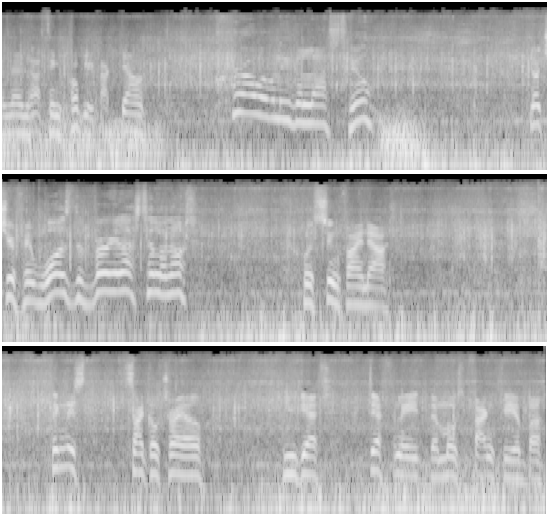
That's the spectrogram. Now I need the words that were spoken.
and then I think probably back down. Probably the last hill. Not sure if it was the very last hill or not. We'll soon find out. I think this cycle trail you get definitely the most bang for your buck.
